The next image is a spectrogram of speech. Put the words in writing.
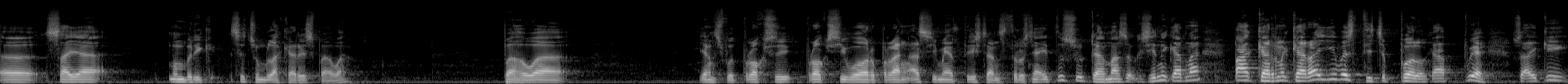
eh, saya memberi sejumlah garis bawah bahwa yang disebut proxy, proxy war, perang asimetris dan seterusnya itu sudah masuk ke sini karena pagar negara ini wis dijebol kabeh. Saiki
